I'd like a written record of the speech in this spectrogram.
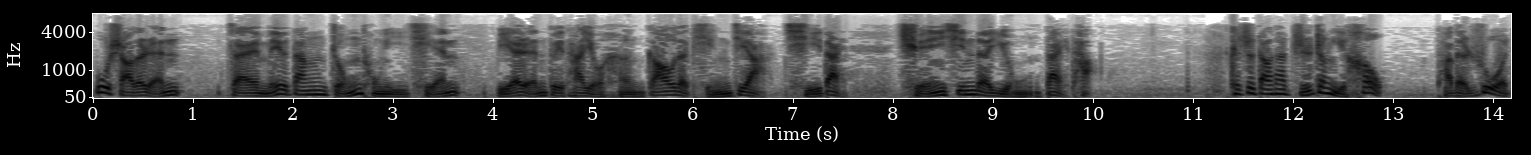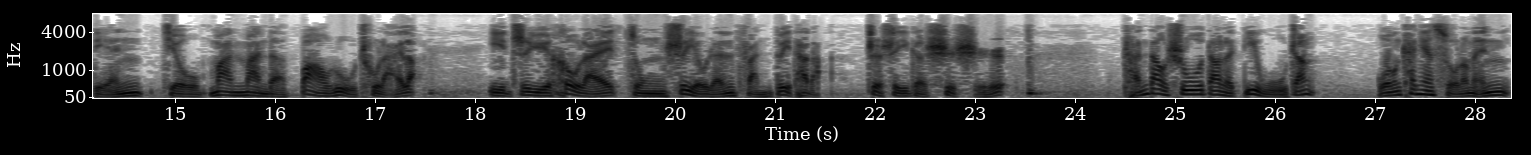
不少的人在没有当总统以前，别人对他有很高的评价、期待，全心的拥戴他。可是到他执政以后，他的弱点就慢慢的暴露出来了，以至于后来总是有人反对他的，这是一个事实。传道书到了第五章，我们看见所罗门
